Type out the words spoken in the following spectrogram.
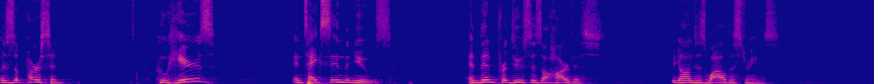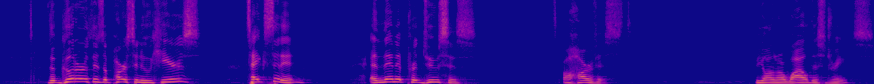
is a person who hears and takes in the news and then produces a harvest beyond his wildest dreams. The good earth is a person who hears, takes it in, and then it produces a harvest beyond our wildest dreams.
